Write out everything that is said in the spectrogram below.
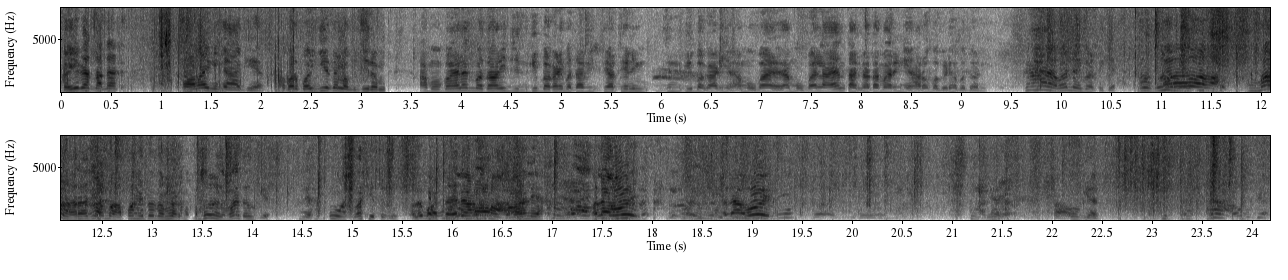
કઈ રહ્યા તા. કે ખવાય નહીં આ ઘેર. ખબર પડી ગઈ તો લપજી રમ આ મોબાઈલ જ બધાની જિંદગી બગાડી બધા વિદ્યાર્થીઓની જિંદગી બગાડી આ મોબાઈલ આ મોબાઈલ આવ્યા ને તારના તમારી નિહારો બગડ્યા બધાની. કાંઈ હવે નહીં કરતી કે. મારા જેવા બાપા હે તો તમને ભણવા દઉં કે. હું વાંચવા છે તો અલે બચાઈ લે મારા લે અલે ઓય. અલે ઓય. આવું ઘેર. આવું ઘેર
